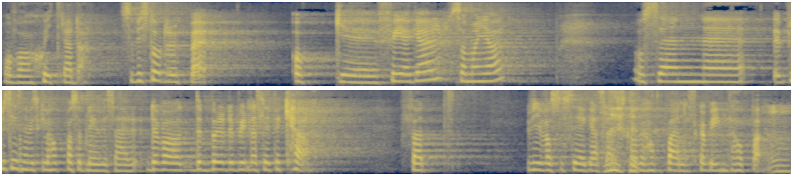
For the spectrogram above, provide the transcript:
och var skiträdda. Så vi står där uppe och eh, fegar som man gör. Och sen, eh, precis när vi skulle hoppa så blev det så här, det, var, det började bildas lite kö. För att vi var så sega, så här, ska vi hoppa eller ska vi inte hoppa?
